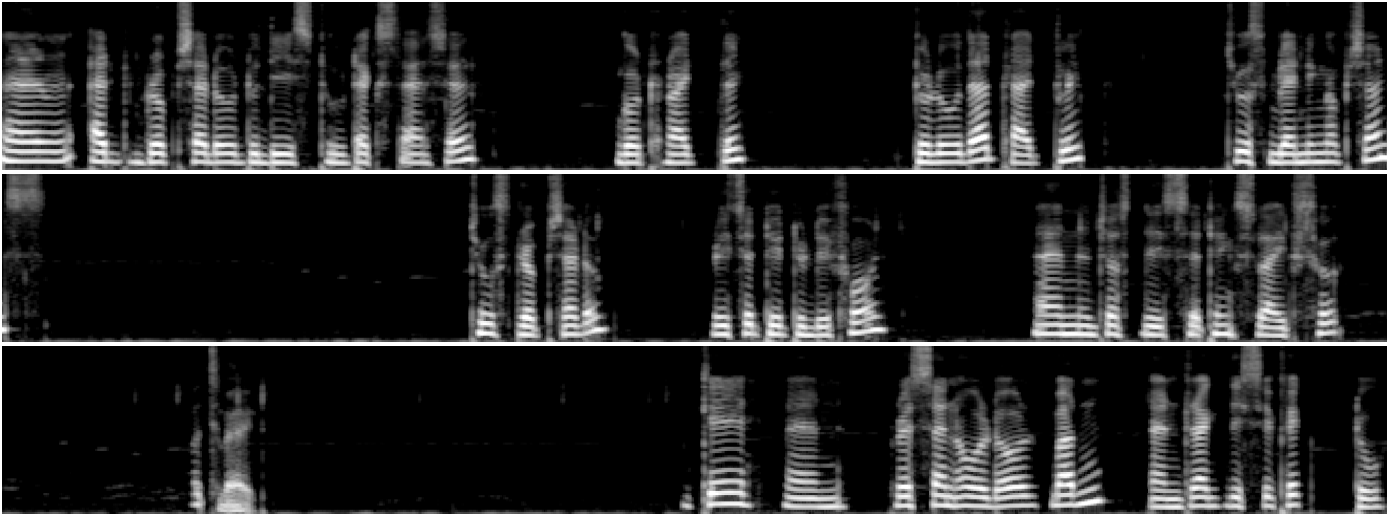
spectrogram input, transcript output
and add drop shadow to these two text as well go to right click. To do that right click. Choose blending options. Choose drop shadow. Reset it to default. And adjust these settings like so. That's right. okay and press and hold alt button and drag this effect to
